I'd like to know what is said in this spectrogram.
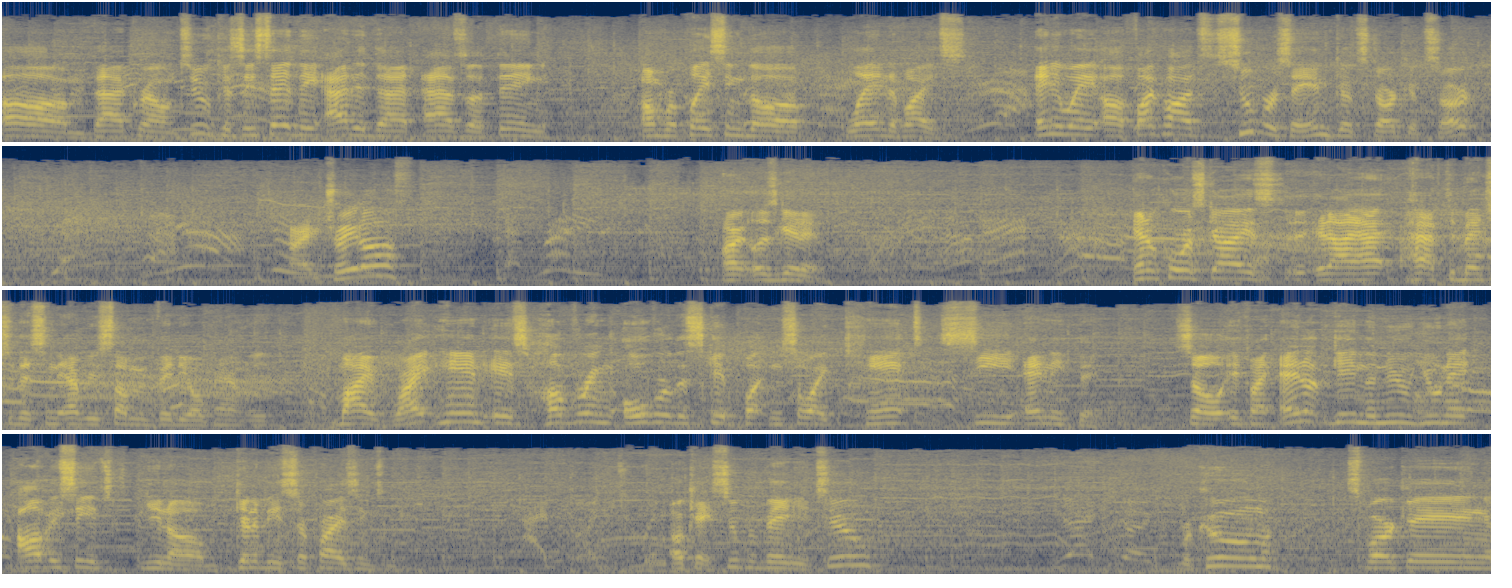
um, background too, because they said they added that as a thing, um, replacing the land of ice. Anyway, uh, five pods Super Saiyan, good start, good start. All right, trade off. All right, let's get it. And of course, guys, and I have to mention this in every summon video apparently, my right hand is hovering over the skip button so I can't see anything. So if I end up getting the new unit, obviously it's, you know, gonna be surprising to me. Okay, Super Baby 2. Raccoon, Sparking.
